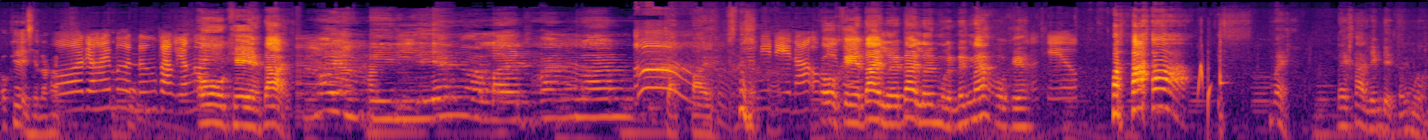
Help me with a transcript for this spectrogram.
โอเคเห็นแล้วครับ โอ้เดี๋ยวให้หมื่นหนึ่งฝากเลี้ยงหน่โออยเคได้ ไม่มีเลี้ยงอะไรทั้งนั้นจัดไปชื่อนี้ดีนะ โอเคได้เลยได้เลยหมื่นหนึ่งนะ โอเค โอเคไม่ได้ค่าเลี้ยงเด็กตั้งหมื่น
